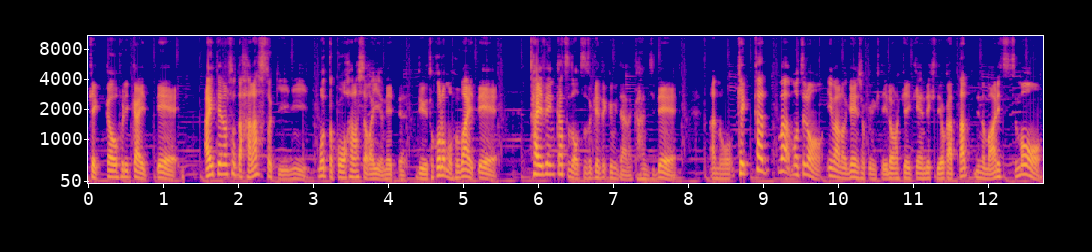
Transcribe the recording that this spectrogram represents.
結果を振り返って、相手の人と話すときにもっとこう話した方がいいよねっていうところも踏まえて、改善活動を続けていくみたいな感じで、あの、結果はもちろん今の現職に来ていろんな経験できてよかったっていうのもありつつも、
